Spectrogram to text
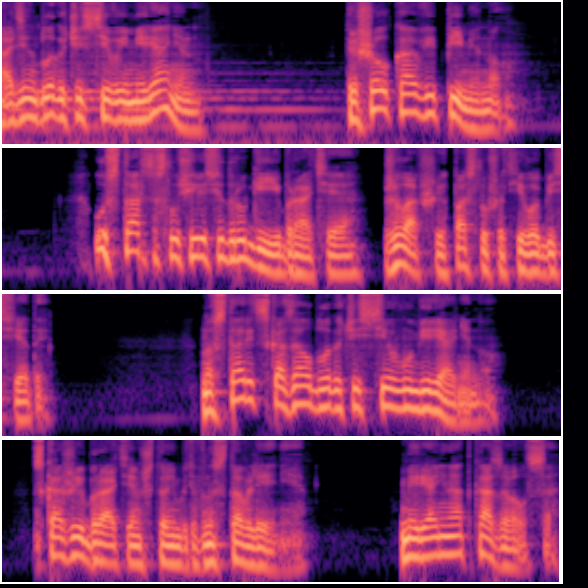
Один благочестивый мирянин пришел к Авви Пимену. У старца случились и другие братья, желавшие послушать его беседы. Но старец сказал благочестивому мирянину, «Скажи братьям что-нибудь в наставление». Мирянин отказывался.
